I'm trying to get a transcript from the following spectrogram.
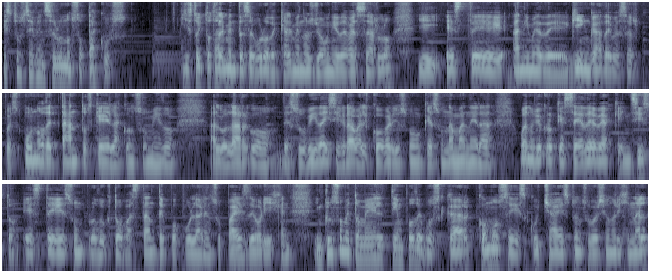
estos deben ser unos otakus y estoy totalmente seguro de que al menos Johnny debe serlo. Y este anime de Ginga debe ser pues uno de tantos que él ha consumido a lo largo de su vida. Y si graba el cover yo supongo que es una manera, bueno yo creo que se debe a que, insisto, este es un producto bastante popular en su país de origen. Incluso me tomé el tiempo de buscar cómo se escucha esto en su versión original.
